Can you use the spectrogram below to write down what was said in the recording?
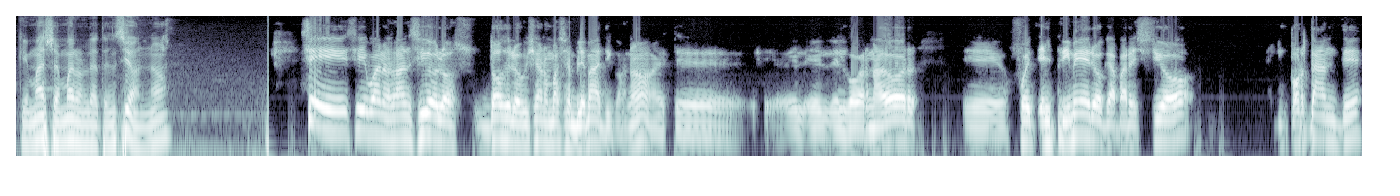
que más llamaron la atención, ¿no? Sí, sí, bueno, han sido los dos de los villanos más emblemáticos, ¿no? Este, el, gobernador eh, fue el primero que apareció, importante,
